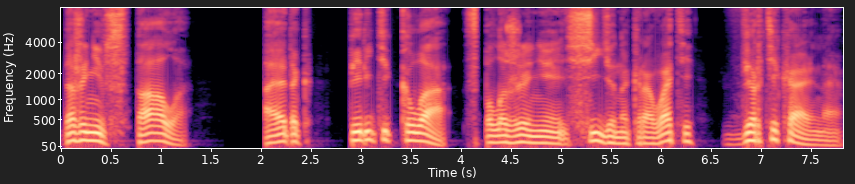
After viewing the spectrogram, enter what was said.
даже не встала, а этак перетекла с положения сидя на кровати в вертикальное,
